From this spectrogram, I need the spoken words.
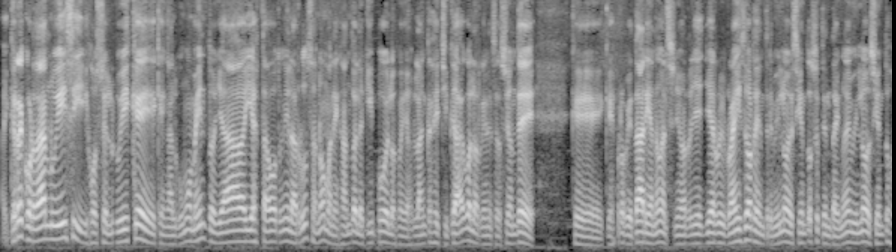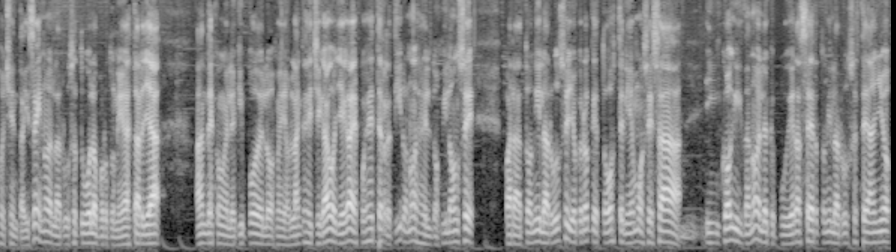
Hay que recordar, Luis y José Luis, que, en algún momento ya había estado Tony La Russa, ¿no? Manejando el equipo de los Medias Blancas de Chicago, la organización de que, es propietaria, ¿no? El señor Jerry Reinsdorf entre 1979 y 1986, ¿no? La Russa tuvo la oportunidad de estar ya antes con el equipo de los Medias Blancas de Chicago. Llega después de este retiro, ¿no? Desde el 2011 para Tony La Russa. Yo creo que todos teníamos esa incógnita, ¿no? De lo que pudiera hacer Tony La Russa este año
